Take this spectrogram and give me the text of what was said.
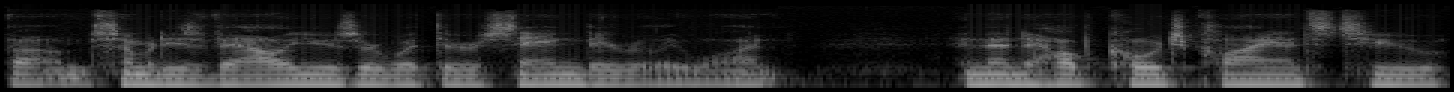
um, somebody's values or what they're saying they really want, and then to help coach clients to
